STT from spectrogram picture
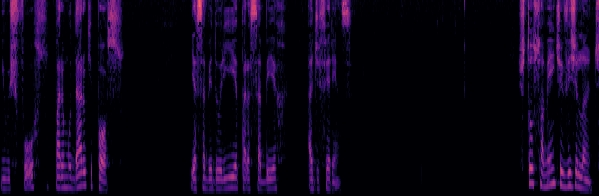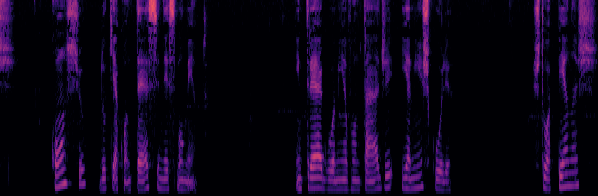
e o esforço para mudar o que posso, e a sabedoria para saber a diferença. Estou somente vigilante, cônscio do que acontece nesse momento. Entrego a minha vontade e a minha escolha Estou apenas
